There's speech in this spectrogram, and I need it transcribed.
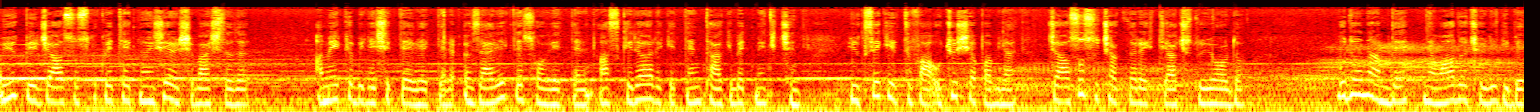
büyük bir casusluk ve teknoloji yarışı başladı. Amerika Birleşik Devletleri özellikle Sovyetlerin askeri hareketlerini takip etmek için yüksek irtifa uçuş yapabilen casus uçaklara ihtiyaç duyuyordu. Bu dönemde Nevada çölü gibi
